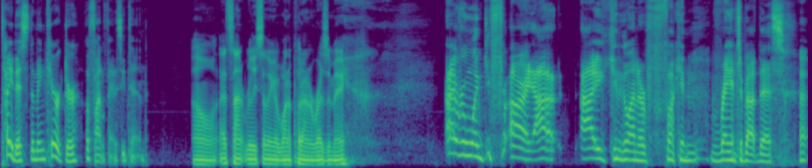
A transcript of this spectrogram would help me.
Tidus, the main character of Final Fantasy X. Oh, that's not really something I want to put on a resume. Everyone, all right. I, I can go on a fucking rant about this.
